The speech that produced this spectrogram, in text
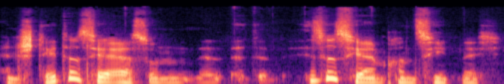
entsteht das ja erst und äh, ist es ja im Prinzip nicht.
